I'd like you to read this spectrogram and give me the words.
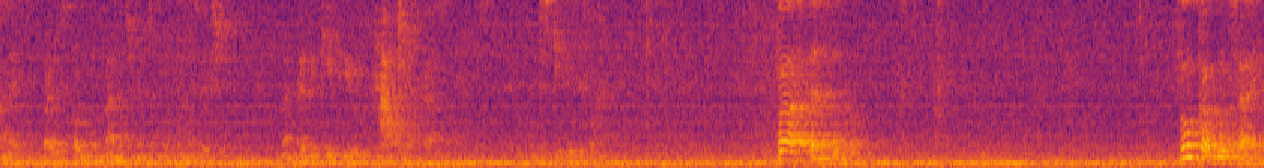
fascinated by this problem of management and organisation. And I'm going to give you how they're fascinated. I'll just give you a little hand. First then, Foucault. Foucault would say,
